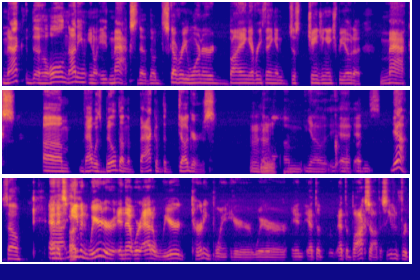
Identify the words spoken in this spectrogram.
Mac the whole not even you know it, Max the the Discovery Warner buying everything and just changing HBO to Max. Um, that was built on the back of the Duggars. Mhm. Um, you know, and, and yeah, so And uh, it's yeah. even weirder in that we're at a weird turning point here, where in at the at the box office, even for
